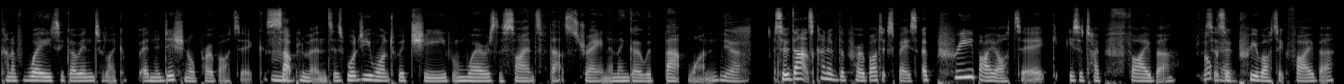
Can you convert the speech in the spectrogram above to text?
kind of way to go into like a, an additional probiotic Mm. supplement is what do you want to achieve and where is the science for that strain and then go with that one. Yeah. So that's kind of the probiotic space. A prebiotic is a type of fiber. So it's a Okay. prebiotic fiber.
